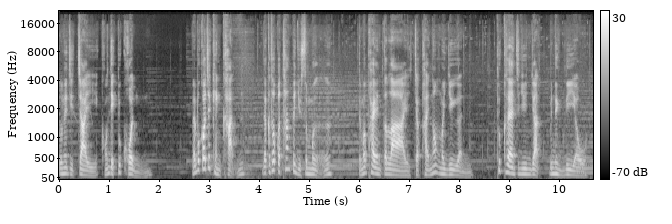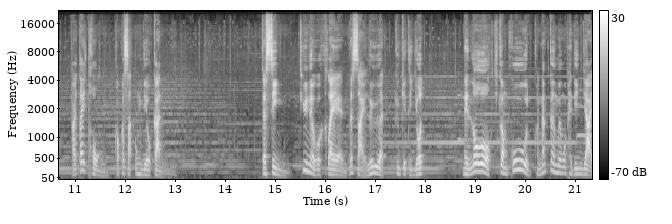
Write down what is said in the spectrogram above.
ลงในจิตใจของเด็กทุกคนแม้พวกเขาจะแข่งขันและกระทบกระทั่งกันอยู่เสมอ แต่เมื่อภัยอันตรายจากภายนอกมาเยือน ทุกแคลนจะยืนหยัดเป็นหนึ่งเดียว ภายใต้ธงของกษัตริย์องค์เดียวกัน แต่สิ่งที่เหนือกว่าแคลนและสายเลือดคือเกียรติยศ ในโลกที่คำพูดของนักการเมืองบนแผ่นดินใหญ่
